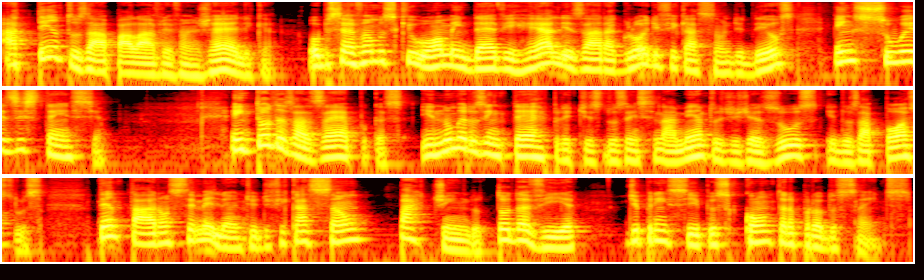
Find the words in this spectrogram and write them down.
Atentos à palavra evangélica, observamos que o homem deve realizar a glorificação de Deus em sua existência. Em todas as épocas, inúmeros intérpretes dos ensinamentos de Jesus e dos apóstolos tentaram semelhante edificação, partindo, todavia, de princípios contraproducentes.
